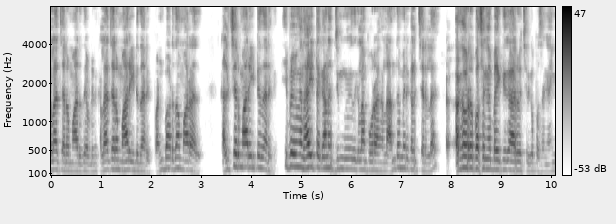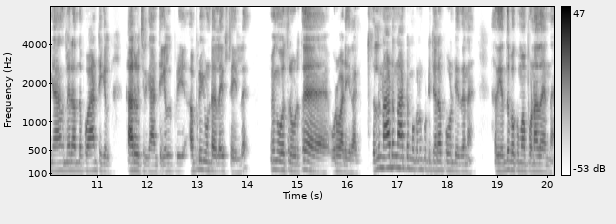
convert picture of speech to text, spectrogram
கலாச்சாரம் மாறுது அப்படின்னு கலாச்சாரம் மாறிக்கிட்டு தான் இருக்குது பண்பாடு தான் மாறாது. கல்ச்சர் மாறிக்கிட்டு தான் இருக்குது இப்போ இவங்க இந்த ஹைடெக்கான ஜிம் இதுக்கெல்லாம் போகிறாங்கல்ல அந்த மாதிரி கல்ச்சரில் அங்கே வர்ற பசங்க பைக்கு கார் வச்சிருக்க பசங்க இங்கே அந்த மாதிரி அந்த ஆண்டிகள் கார் வச்சுருக்க ஆண்டிகள் இப்படி அப்படி உண்ட லைஃப் ஸ்டைலில் இவங்க ஒருத்தர் ஒருத்தர் உருவாடிக்கிறாங்க இதில் நாடு நாட்டு மக்களும் குட்டிச்சாராக போக வேண்டியது தானே அது எந்த பக்கமாக போனால் தான் என்ன?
